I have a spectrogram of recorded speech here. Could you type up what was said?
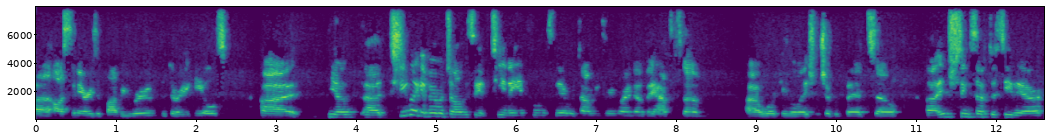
uh, Austin Aries and Bobby Roode, the Dirty Heels. Uh, you know, uh, seemed like a very much obviously a TNA influence there with Tommy Dreamer. I know they have some working relationship a bit, so interesting stuff to see there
